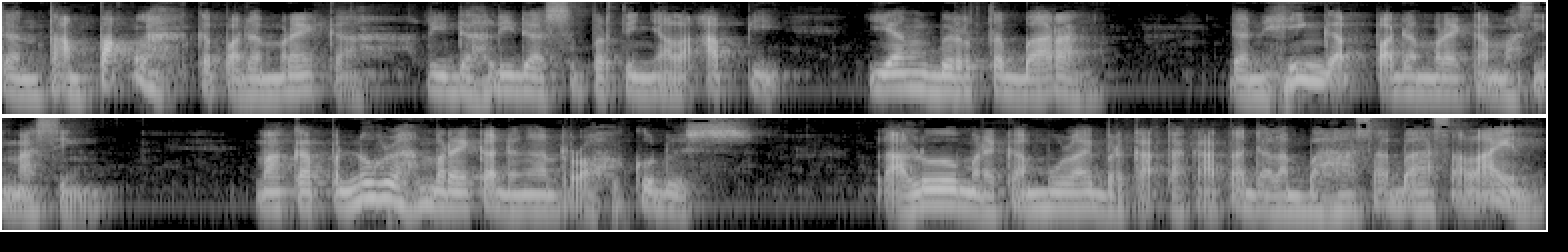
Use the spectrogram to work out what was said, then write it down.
Dan tampaklah kepada mereka lidah-lidah seperti nyala api yang bertebaran dan hingga pada mereka masing-masing. Maka penuhlah mereka dengan roh kudus. Lalu mereka mulai berkata-kata dalam bahasa-bahasa lain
